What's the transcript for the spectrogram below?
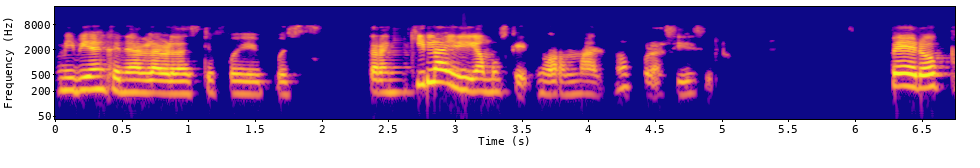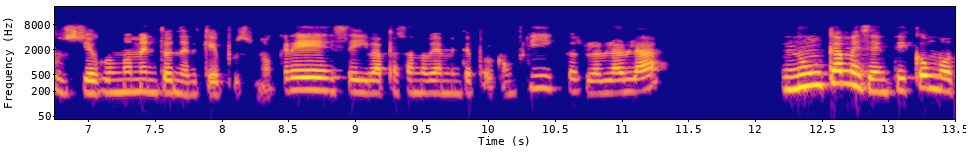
mi vida en general la verdad es que fue pues tranquila y digamos que normal, ¿no? Por así decirlo. Pero pues llegó un momento en el que pues no crece, iba pasando obviamente por conflictos, bla, bla, bla. Nunca me sentí como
